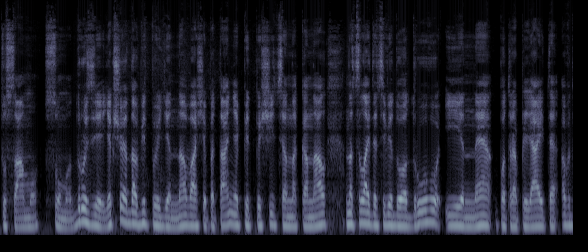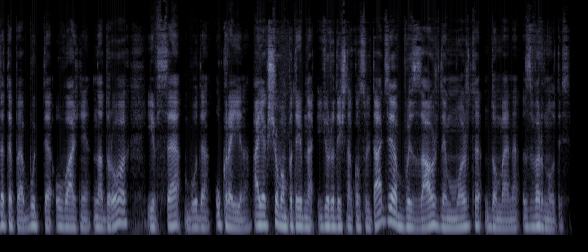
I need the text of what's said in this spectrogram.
ту саму суму. Друзі, якщо я дав відповіді на ваші питання, підпишіться на канал, надсилайте це відео другу і не потрапляйте в ДТП. Будьте уважні на дорогах, і все буде Україна. А якщо вам потрібна юридична консультація, ви завжди можете до мене звернутись.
